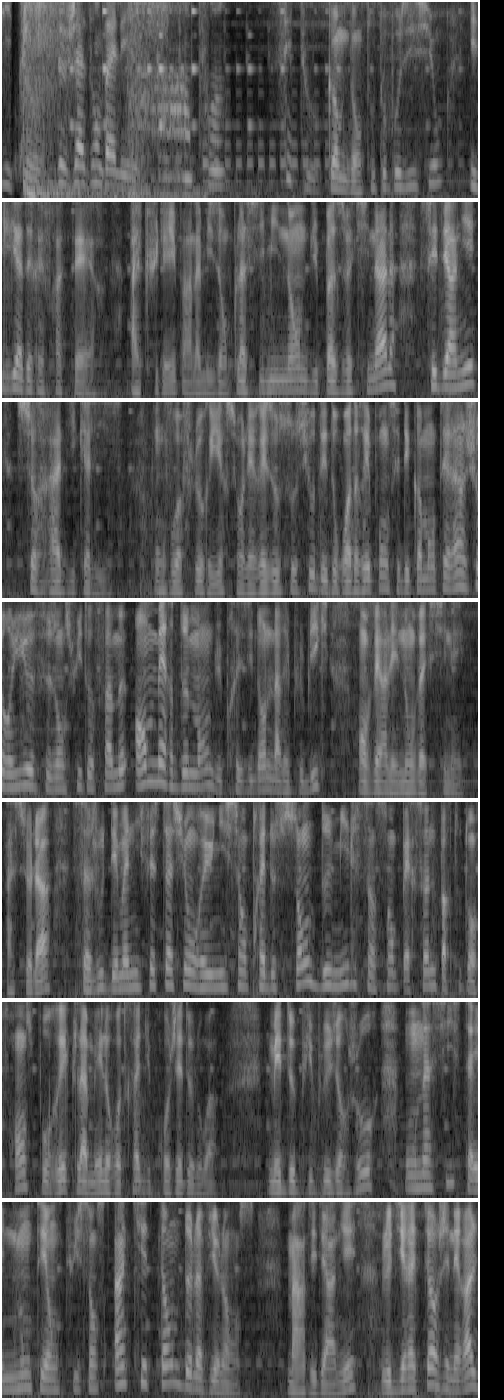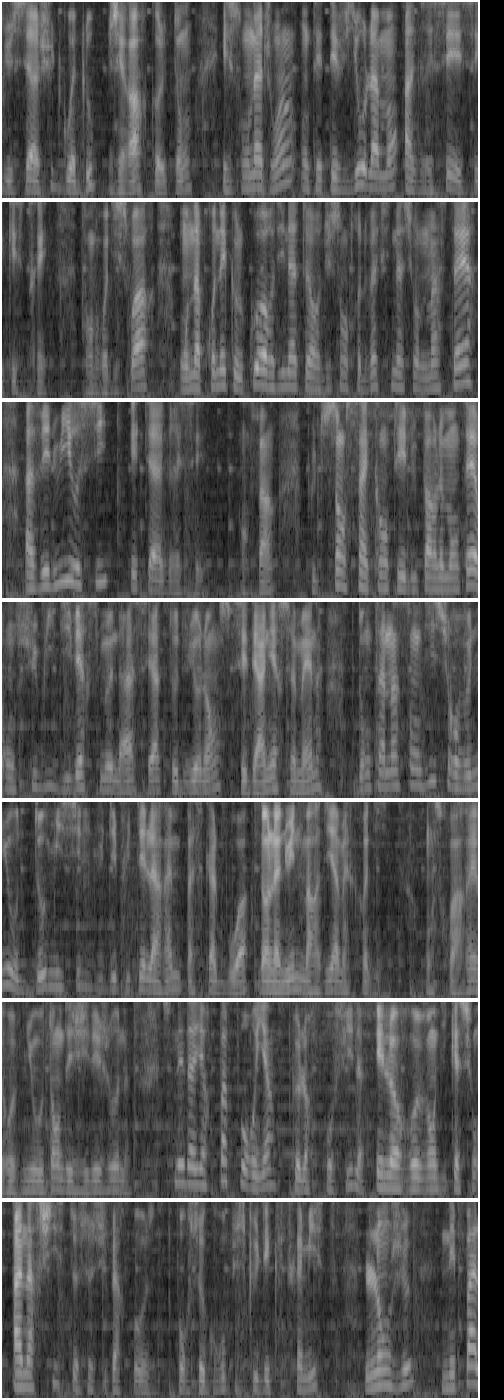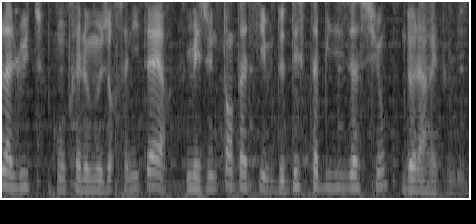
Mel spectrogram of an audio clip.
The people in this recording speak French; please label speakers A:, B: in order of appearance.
A: De Jason Vallée. Un point, c'est tout.
B: Comme dans toute opposition, il y a des réfractaires. Acculés par la mise en place imminente du pass vaccinal, ces derniers se radicalisent. On voit fleurir sur les réseaux sociaux des droits de réponse et des commentaires injurieux faisant suite au fameux emmerdement du président de la République envers les non-vaccinés. À cela s'ajoutent des manifestations réunissant près de 102 500 personnes partout en France pour réclamer le retrait du projet de loi. Mais depuis plusieurs jours, on assiste à une montée en puissance inquiétante de la violence. Mardi dernier, le directeur général du CHU de Guadeloupe, Gérard Colton, et son adjoint ont été violemment agressés et séquestrés. Vendredi soir, on apprenait que le coordinateur du centre de vaccination de Münster avait lui aussi été agressé. Enfin, plus de 150 élus parlementaires ont subi diverses menaces et actes de violence ces dernières semaines, dont un incendie survenu au domicile du député LaREM Pascal Bois dans la nuit de mardi à mercredi. On se croirait revenu au temps des Gilets jaunes. Ce n'est d'ailleurs pas pour rien que leur profil et leurs revendications anarchistes se superposent. Pour ce groupuscule extrémiste, l'enjeu n'est pas la lutte contre les mesures sanitaires, mais une tentative de déstabilisation de la République.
